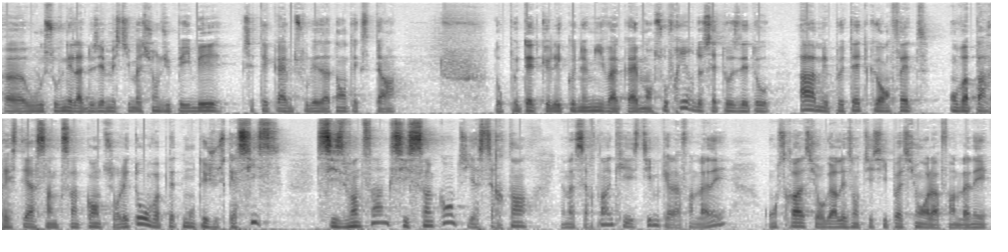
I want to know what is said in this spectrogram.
vous vous souvenez, la deuxième estimation du PIB, c'était quand même sous les attentes, etc. Donc peut-être que l'économie va quand même en souffrir de cette hausse des taux. Ah, mais peut-être qu'en fait, on va pas rester à 5,50 sur les taux, on va peut-être monter jusqu'à 6. 6,25, 6,50. Il y a certains, il y en a certains qui estiment qu'à la fin de l'année, on sera, si on regarde les anticipations à la fin de l'année,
